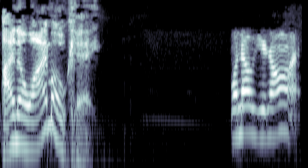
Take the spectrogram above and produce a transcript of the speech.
I know I'm okay. Well, no, you're not.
